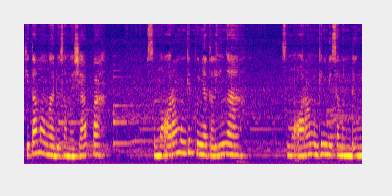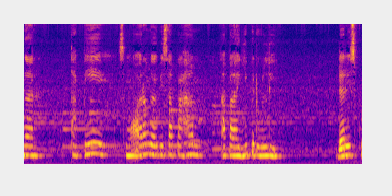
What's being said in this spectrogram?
Kita mau ngadu sama siapa? Semua orang mungkin punya telinga, semua orang mungkin bisa mendengar, tapi semua orang gak bisa paham, apalagi peduli. Dari 10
